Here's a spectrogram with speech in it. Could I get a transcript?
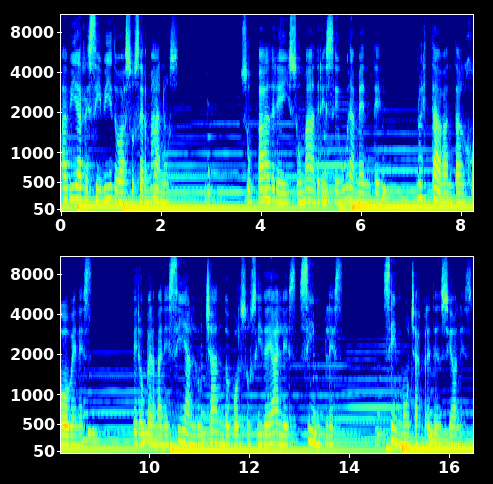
había recibido a sus hermanos. Su padre y su madre seguramente no estaban tan jóvenes, pero permanecían luchando por sus ideales simples, sin muchas pretensiones.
